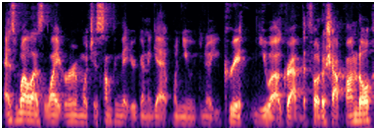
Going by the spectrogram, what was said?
as well as Lightroom, which is something that you're going to get when you, you know, you create, you uh, grab the Photoshop bundle.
